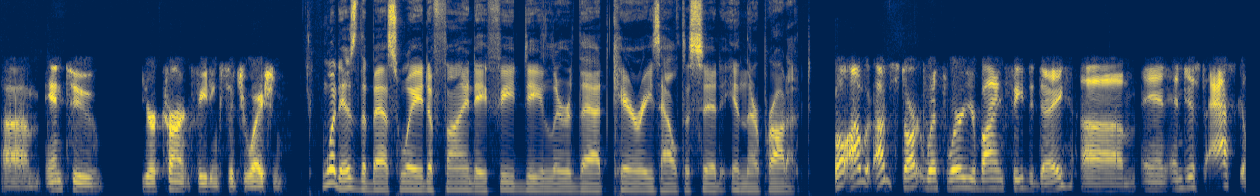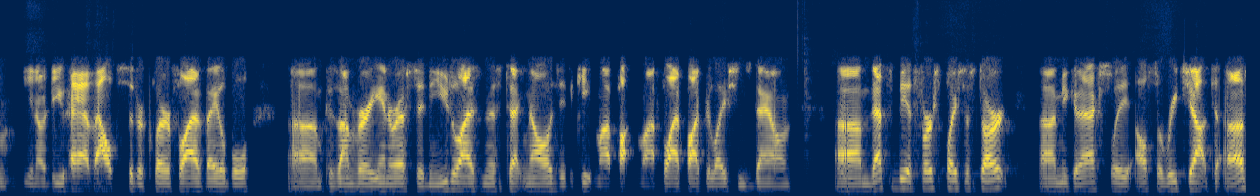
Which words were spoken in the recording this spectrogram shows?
um, into your current feeding situation. What is the best way to find a feed dealer that carries Altosid in their product? Well, I would I'd start with where you're buying feed today, um, and and just ask them. You know, do you have Altosid or Clarifly available? because um, I'm very interested in utilizing this technology to keep my my fly populations down. Um, that's be the first place to start. Um, you could actually also reach out to us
